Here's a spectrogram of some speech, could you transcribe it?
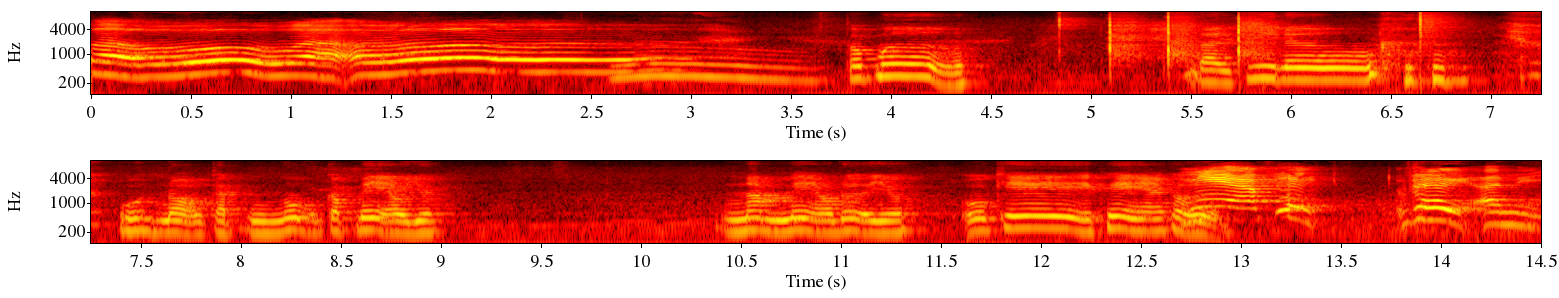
ว่าโอ้ว่าโอ้ตบมือ ได้ที่หนึ่งโอ้น้องกัดงุ่มกับแมวอยู่นำแมวเด้ออยู่ โอเค เพลงยังเขาเอ่ยเนี่ยเพลงเพลงอันนี้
